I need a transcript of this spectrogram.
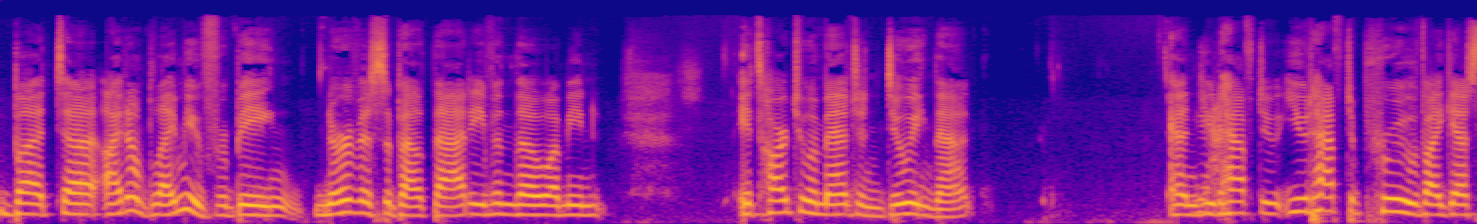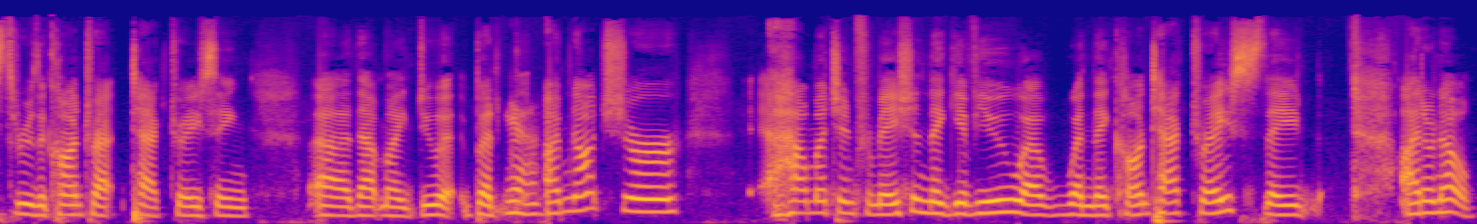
but uh, I don't blame you for being nervous about that, even though, I mean, it's hard to imagine doing that. And you'd have to you'd have to prove, I guess, through the contact tracing uh, that might do it. But Yeah. I'm not sure how much information they give you uh, when they contact trace. They, I don't know,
